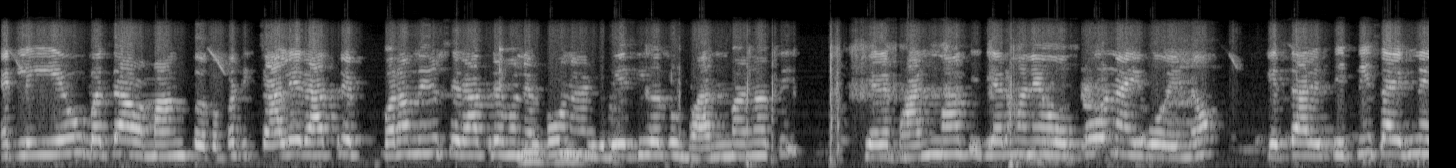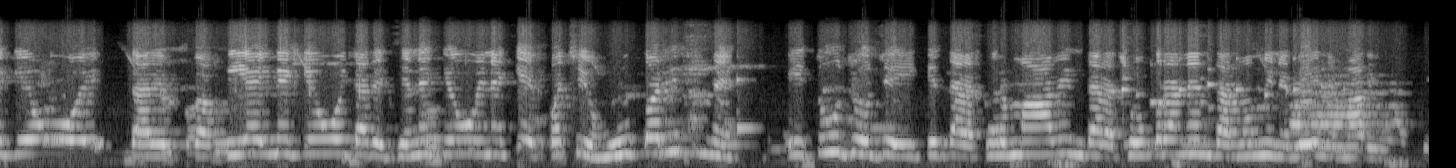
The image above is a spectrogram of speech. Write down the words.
એટલે એવું બતાવવા માંગતો તો પછી કાલે રાત્રે પરમ દિવસે રાત્રે મને ફોન આવ્યો બે દિવસ હું ભાનમાં નથી જ્યારે ભાનમાં હતી ત્યારે મને એવો ફોન આવ્યો એનો કે તારે સીપી સાહેબ ને કેવું હોય તારે પીઆઈ ને કેવું હોય તારે જેને કેવું હોય ને કે પછી હું કરીશ ને એ તું જોજે કે તારા ઘરમાં આવીને તારા છોકરાને ને તારા મમ્મીને ને મારી નાખે.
